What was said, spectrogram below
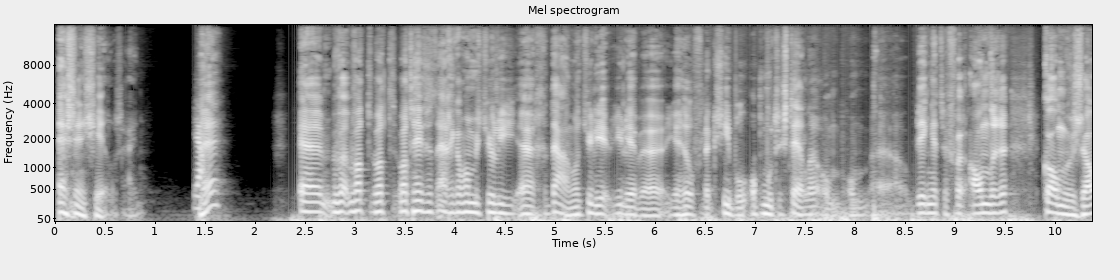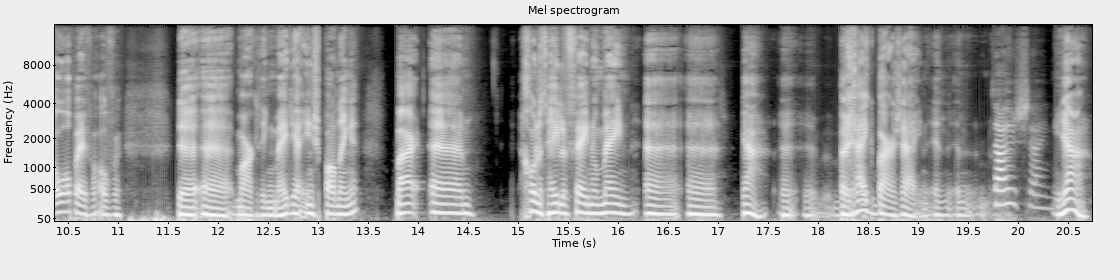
essentieel zijn. Ja. Hè? Eh, wa- wat, wat, wat heeft het eigenlijk allemaal met jullie eh, gedaan? Want jullie, jullie hebben je heel flexibel op moeten stellen om, om eh, dingen te veranderen. Komen we zo op, even over de eh, marketing media inspanningen. Maar eh, gewoon het hele fenomeen ja, bereikbaar zijn. En, en, Thuis zijn. ja,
